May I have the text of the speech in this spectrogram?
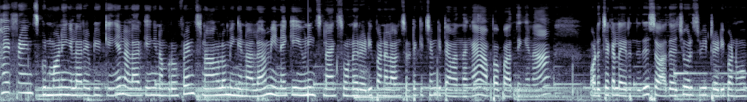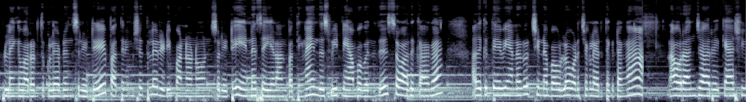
ஹாய் ஃப்ரெண்ட்ஸ் குட் மார்னிங் எல்லோரும் எப்படி இருக்கீங்க? நல்லா இருக்கீங்க. நம்புகிறோம் ஃப்ரெண்ட்ஸ் நாங்களும் இங்கே நலம். இன்றைக்கி ஈவினிங் ஸ்நாக்ஸ் ஒன்று ரெடி பண்ணலாம்னு சொல்லிட்டு கிச்சன் கிட்டே வந்தேங்க. அப்போ பார்த்தீங்கன்னா உடச்சக்கல்ல இருந்தது. ஸோ அதை வச்சு ஒரு ஸ்வீட் ரெடி பண்ணுவோம் பிள்ளைங்க வர்றதுக்குள்ளே அப்படின்னு சொல்லிட்டு பத்து நிமிஷத்தில் ரெடி பண்ணணும்னு சொல்லிட்டு என்ன செய்யலான்னு பார்த்தீங்கன்னா இந்த ஸ்வீட் ஞாபகம் வந்தது. ஸோ அதுக்காக அதுக்கு தேவையானது ஒரு சின்ன பவுலில் உடச்சக்கல்ல எடுத்துக்கிட்டேங்க. நான் ஒரு அஞ்சாறு கேஷ்யூ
